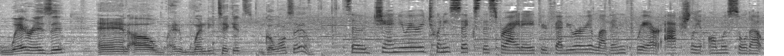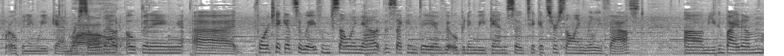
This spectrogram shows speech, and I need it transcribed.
where is it, and uh, when, when do tickets go on sale? So January 26th, this Friday, through February 11th, we are actually almost sold out for opening weekend. We're sold out opening, uh, four tickets away from selling out the second day of the opening weekend. So tickets are selling really fast. Um, you can buy them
